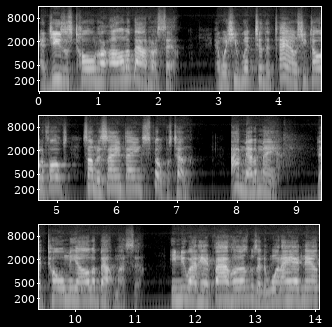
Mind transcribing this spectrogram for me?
And Jesus told her all about herself. And when she went to the town, she told the folks some of the same things Philip was telling them. I met a man that told me all about myself. He knew I'd had five husbands, and the one I had now,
